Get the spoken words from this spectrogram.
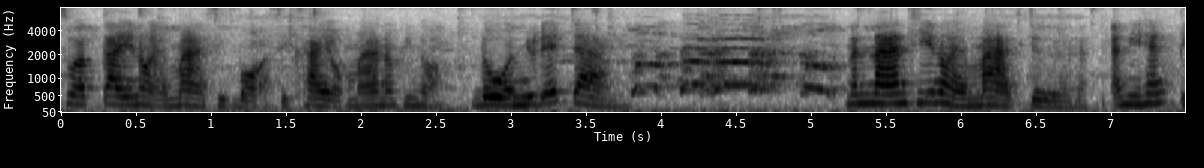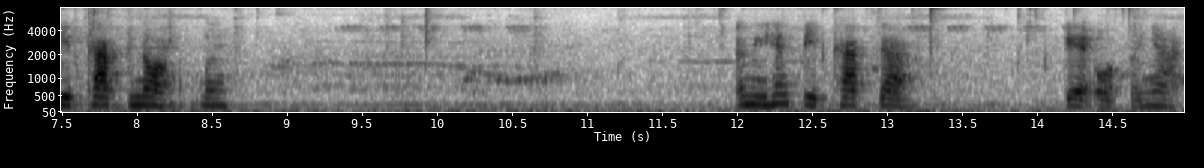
สัวไก่หน้องแอมาสิเบาะสีไข่ออกมาเนาะพี่น้องโดนอยู่ได้จานนานๆที่น้องแอมาเจอ อันนี้แห้งติดคักพี่น้องมึง อันนี้แห้งติดคักจ้ะ แกะออกก็ยาก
